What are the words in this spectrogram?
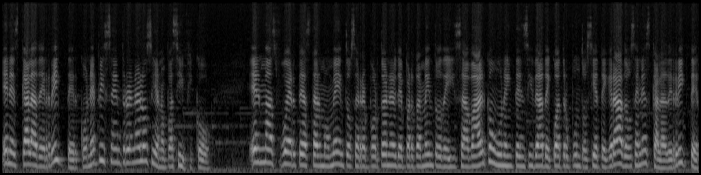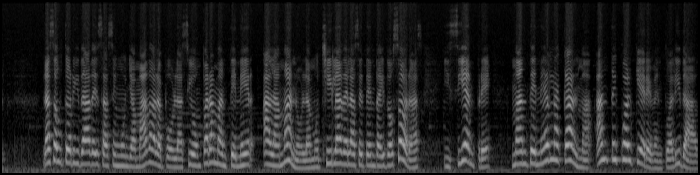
en escala de Richter, con epicentro en el Océano Pacífico. El más fuerte hasta el momento se reportó en el departamento de Izabal con una intensidad de 4.7 grados en escala de Richter. Las autoridades hacen un llamado a la población para mantener a la mano la mochila de las 72 horas y siempre mantener la calma ante cualquier eventualidad.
